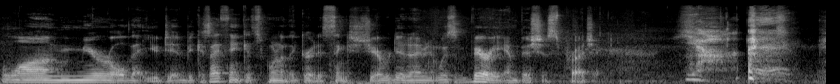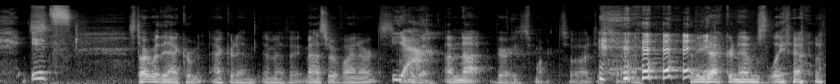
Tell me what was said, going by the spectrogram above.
long mural that you did because I think it's one of the greatest things that you ever did. I mean, it was a very ambitious project. Yeah. it's Start with the acronym, acronym MFA, Master of Fine Arts. Yeah. Okay. I'm not very smart, so I just uh, I need acronyms laid out.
